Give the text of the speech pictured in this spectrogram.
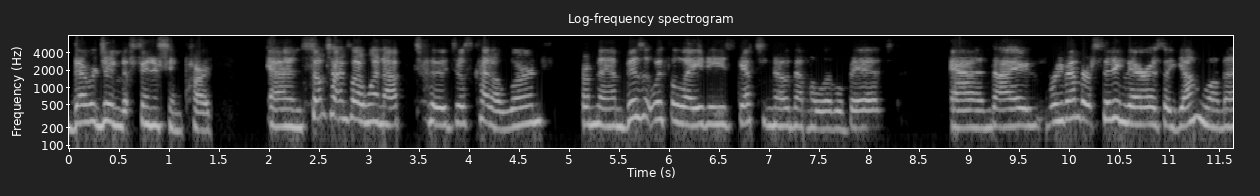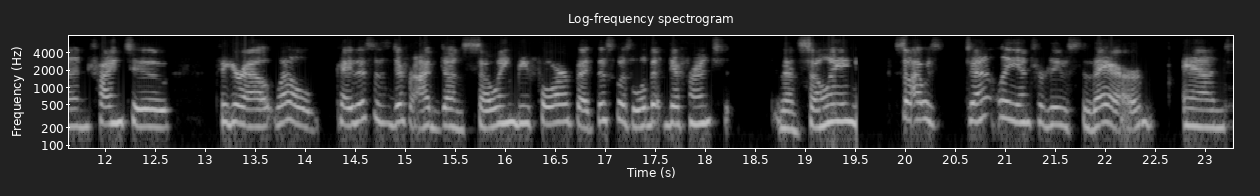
they were doing the finishing part and sometimes i went up to just kind of learn from them visit with the ladies get to know them a little bit and i remember sitting there as a young woman trying to figure out well okay this is different. I've done sewing before but this was a little bit different than sewing. So i was gently introduced there. And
